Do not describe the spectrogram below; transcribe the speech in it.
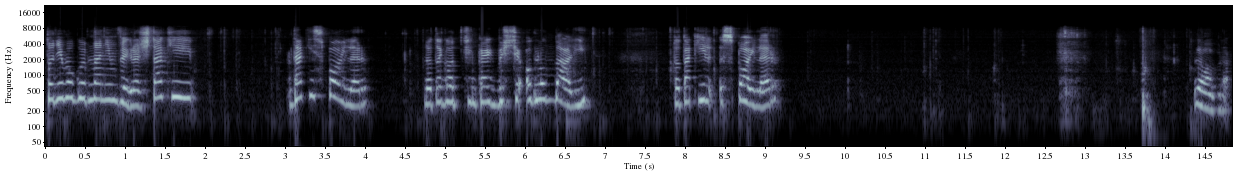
to nie mogłem na nim wygrać. Taki taki spoiler do tego odcinka, jakbyście oglądali, to taki spoiler. Dobra.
